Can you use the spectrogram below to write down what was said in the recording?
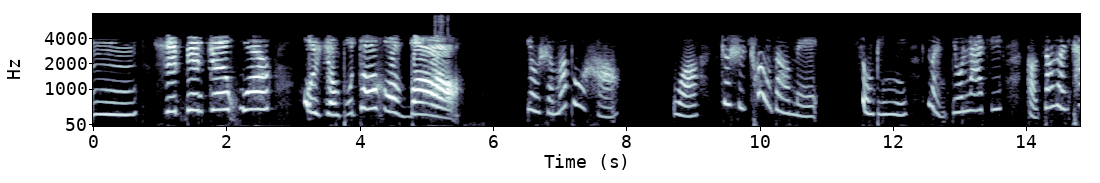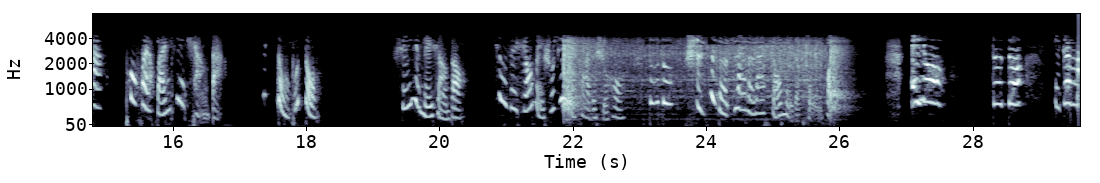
嗯，随便摘花儿好像不太好吧？有什么不好？我这是创造美，总比你。乱丢垃圾、搞脏乱差、破坏环境强吧？你懂不懂？谁也没想到，就在小美说这句话的时候，嘟嘟使劲的拉了拉小美的头发。哎呦，嘟嘟，你干嘛？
